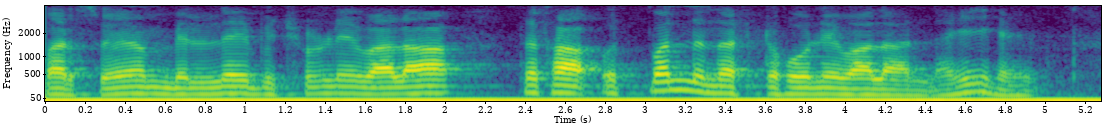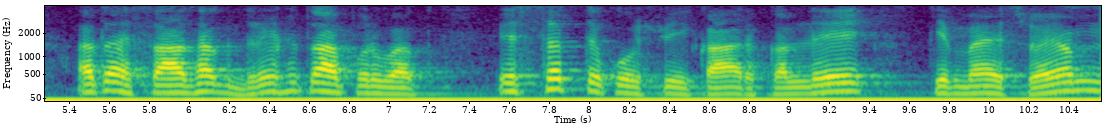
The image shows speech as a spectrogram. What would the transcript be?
पर स्वयं मिलने बिछुड़ने वाला तथा उत्पन्न नष्ट होने वाला नहीं है। अतः साधक दृढ़तापूर्वक इस सत्य को स्वीकार कर ले कि मैं स्वयं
